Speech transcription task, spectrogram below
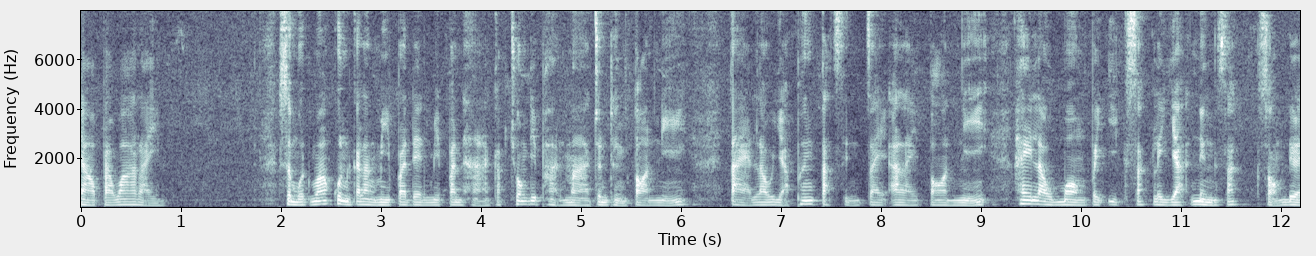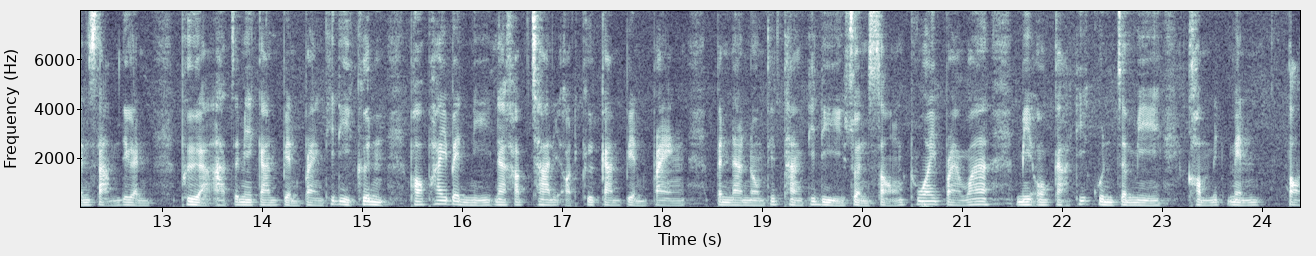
ยาวแปลว่าอะไร สมมติว่าคุณกำลังมีประเด็นมีปัญหากับช่วงที่ผ่านมาจนถึงตอนนี้ แต่เราอย่าเพิ่งตัดสินใจอะไรตอนนี้ ให้เรามองไปอีกสักระยะหนึ่งสัก 2 เดือน 3 เดือนเผื่ออาจจะมีการเปลี่ยนแปลงที่ดีขึ้น เพราะไพ่เบนนี้นะครับชาริออตคือการเปลี่ยนแปลง เป็นแนวโน้มทิศทางที่ดี ส่วน 2 ถ้วยแปลว่า มีโอกาสที่คุณจะมีคอมมิชเมนต์ต่อ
